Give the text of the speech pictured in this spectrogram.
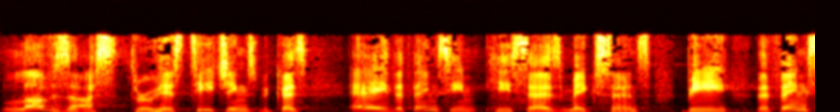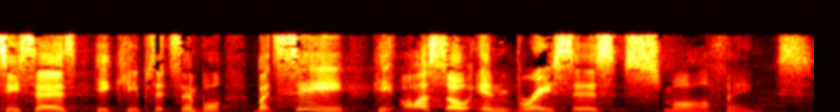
loves us through his teachings because a, the things he, he says make sense. B, the things he says, he keeps it simple. But C, he also embraces small things.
